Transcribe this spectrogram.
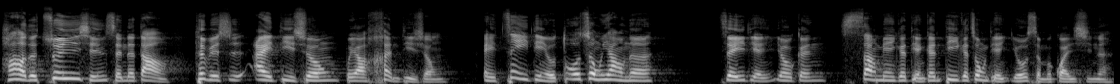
好好的遵行神的道，特别是爱弟兄，不要恨弟兄。哎，这一点有多重要呢？这一点又跟上面一个点跟第一个重点有什么关系呢？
